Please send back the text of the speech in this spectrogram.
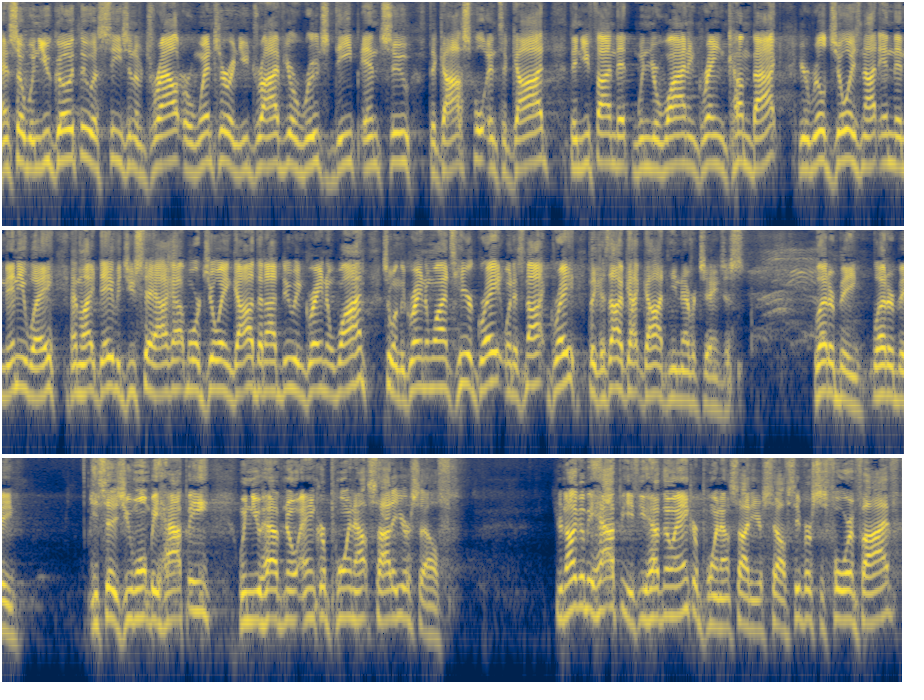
And so when you go through a season of drought or winter and you drive your roots deep into the gospel, into God, then you find that when your wine and grain come back, your real joy is not in them anyway. And like David, you say, I got more joy in God than I do in grain and wine. So when the grain and wine's here, great. When it's not, great, because I've got God and he never changes. Let her be. Let her be. He says, you won't be happy when you have no anchor point outside of yourself. You're not going to be happy if you have no anchor point outside of yourself. See verses four and five?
